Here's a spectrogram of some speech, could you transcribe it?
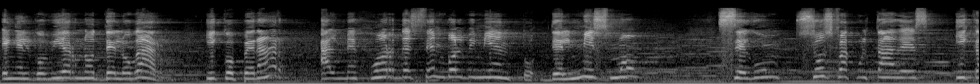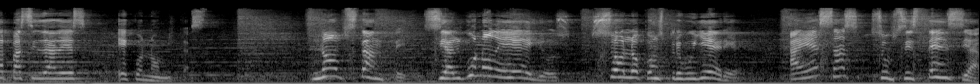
en el gobierno del hogar y cooperar al mejor desenvolvimiento del mismo según sus facultades y capacidades económicas. No obstante, si alguno de ellos solo contribuyere a esa subsistencia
